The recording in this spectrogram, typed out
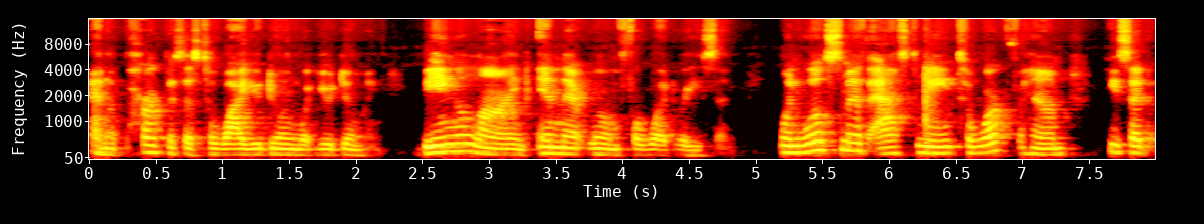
and a purpose as to why you're doing what you're doing. Being aligned in that room for what reason? When Will Smith asked me to work for him, he said,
